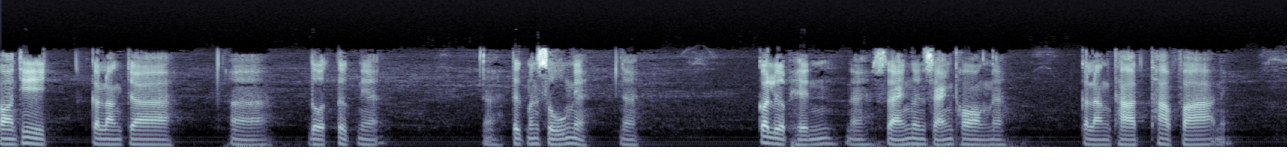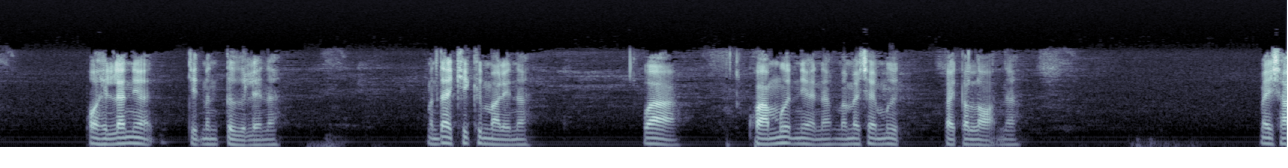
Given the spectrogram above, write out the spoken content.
ตอนที่กำลังจะโดดตึกเนี่ยตึกมันสูงเนี่ยนะก็เหลือบเห็นนะแสงเงินแสงทองนะกำลังทาทาฟ้าเนี่ย พอเห็นแล้วเนี่ย จิตมันตื่นเลยนะ มันได้คิดขึ้นมาเลยนะ ว่า ความมืดเนี่ยนะมันไม่ใช่มืดไปตลอดนะ ไม่ช้า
